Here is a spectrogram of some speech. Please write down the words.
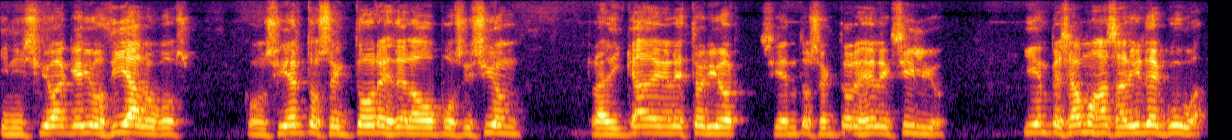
inició aquellos diálogos con ciertos sectores de la oposición radicada en el exterior, ciertos sectores del exilio, y empezamos a salir de Cuba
